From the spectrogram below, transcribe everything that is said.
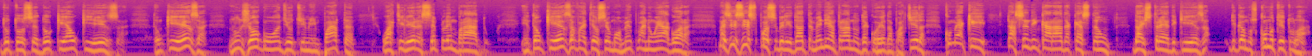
do torcedor, que é o Chiesa. Então, Chiesa num jogo onde o time empata, o artilheiro é sempre lembrado. Então, Chiesa vai ter o seu momento, mas não é agora. Mas existe possibilidade também de entrar no decorrer da partida. Como é que está sendo encarada a questão da estreia de Chiesa, digamos, como titular?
